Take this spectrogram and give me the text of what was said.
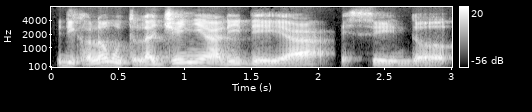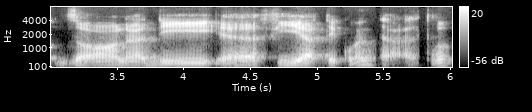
Mi dicono, hanno avuto la geniale idea, essendo zona di eh, Fiat e quant'altro,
